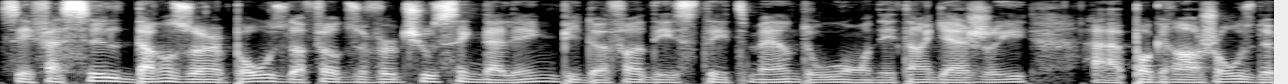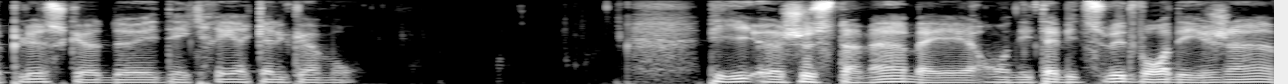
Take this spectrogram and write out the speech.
C'est facile dans un post de faire du virtue signaling puis de faire des statements où on est engagé à pas grand-chose de plus que d'écrire quelques mots. Puis euh, justement, ben, on est habitué de voir des gens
